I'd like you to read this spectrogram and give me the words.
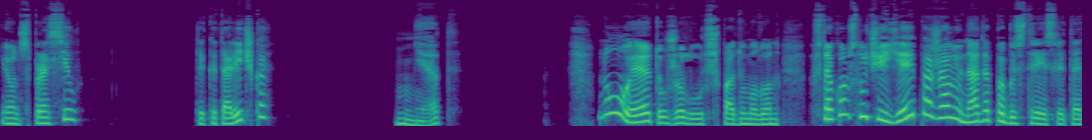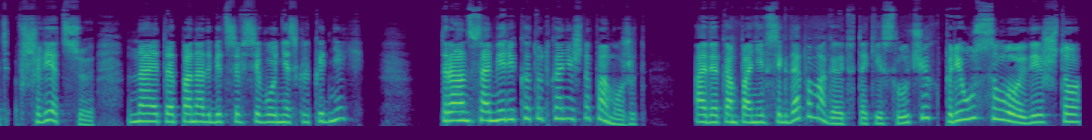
И он спросил, «Ты католичка?» «Нет», «Ну, это уже лучше», — подумал он. «В таком случае ей, пожалуй, надо побыстрее слетать в Швецию. На это понадобится всего несколько дней. Трансамерика тут, конечно, поможет. Авиакомпании всегда помогают в таких случаях при условии, что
